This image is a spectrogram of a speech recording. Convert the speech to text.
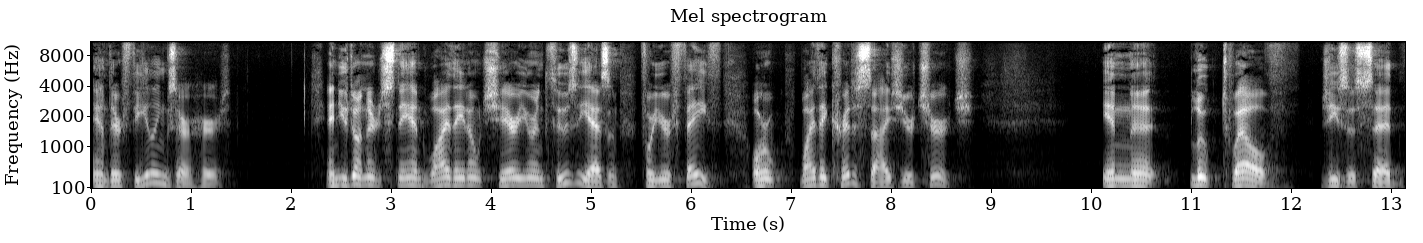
and their feelings are hurt. And you don't understand why they don't share your enthusiasm for your faith or why they criticize your church. In uh, Luke 12, Jesus said,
